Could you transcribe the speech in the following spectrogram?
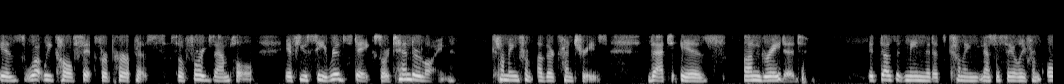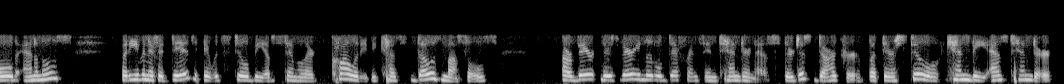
is what we call fit for purpose. So, for example, if you see rib steaks or tenderloin coming from other countries that is ungraded, it doesn't mean that it's coming necessarily from old animals. But even if it did, it would still be of similar quality because those muscles are very there's very little difference in tenderness. They're just darker, but they're still can be as tender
